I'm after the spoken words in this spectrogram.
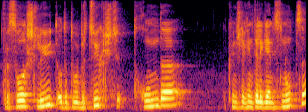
versuchst Leute oder du überzeugst die Kunden, künstliche Intelligenz zu nutzen,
